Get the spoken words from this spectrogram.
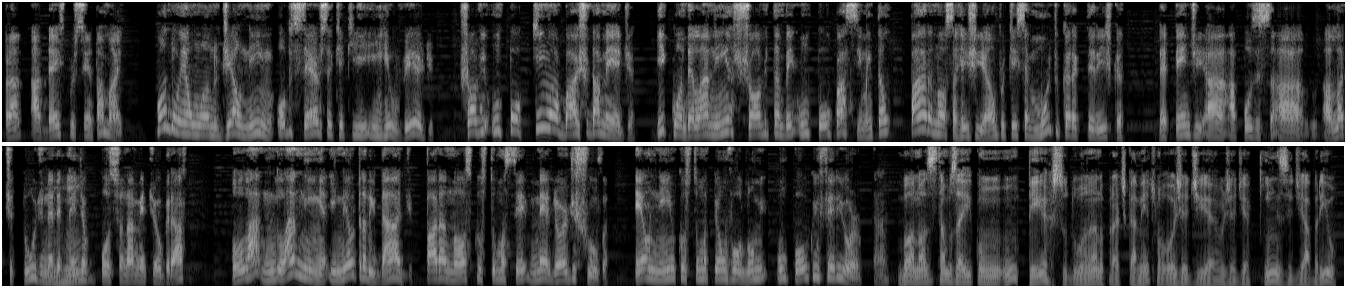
para a 10% a mais. Quando é um ano de El Ninho, observe-se que aqui em Rio Verde chove um pouquinho abaixo da média. E quando é Laninha, chove também um pouco acima. Então, para a nossa região, porque isso é muito característica, depende a, a posição, a, a latitude, né? Uhum. Depende do posicionamento geográfico. La, laninha e neutralidade para nós costuma ser melhor de chuva. El Ninho costuma ter um volume um pouco inferior. Tá? Bom, nós estamos aí com um terço do ano praticamente, hoje é dia, hoje é dia 15 de abril,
